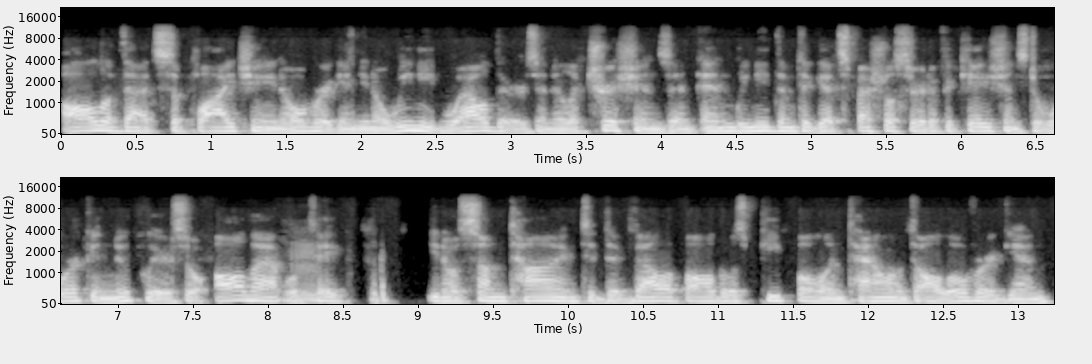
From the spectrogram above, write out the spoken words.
all of that supply chain over again. You know, we need welders and electricians and, and we need them to get special certifications to work in nuclear. So all that will mm. take, you know, some time to develop all those people and talent all over again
